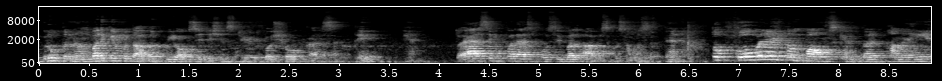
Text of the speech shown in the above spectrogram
ग्रुप नंबर के मुताबिक भी ऑक्सीडेशन स्टेट को शो कर सकते हैं। तो एज सिंपल एज पॉसिबल आप इसको समझ सकते हैं। तो कोवलेंट कंपाउंड्स के अंदर हमें ये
